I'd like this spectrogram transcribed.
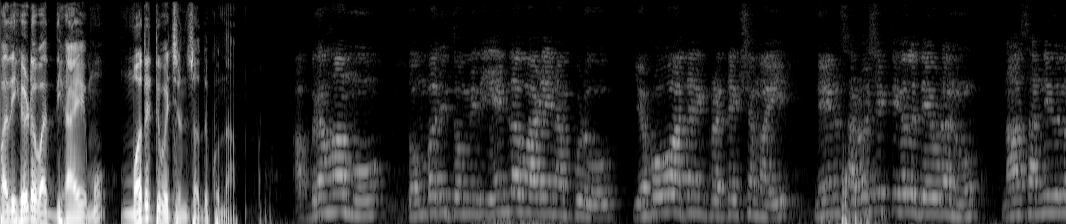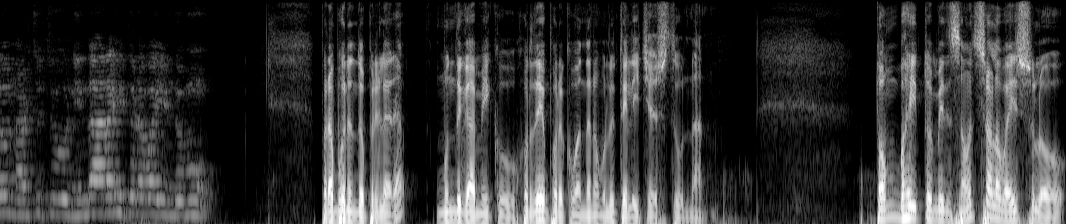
పదిహేడవ అధ్యాయము మొదటి వచనం చదువుకుందాం. అబ్రహాము తొంభై తొమ్మిది ఏండ్ల వాడైనప్పుడు యెహోవా అతనికి ప్రత్యక్షమై నేను సర్వశక్తిగల దేవుడను నా సన్నిధిలో నడుచుచు నిందారహితుడవై ఇండుము ప్రభునందు ప్రిలరా ముందుగా మీకు హృదయపూర్వక వందనములు తెలియచేస్తూ ఉన్నాను. తొంభై తొమ్మిది సంవత్సరాల వయస్సులో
